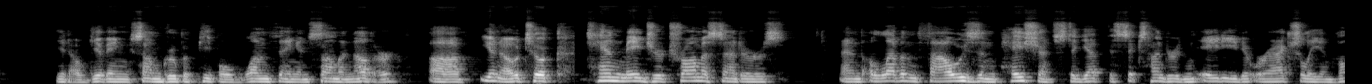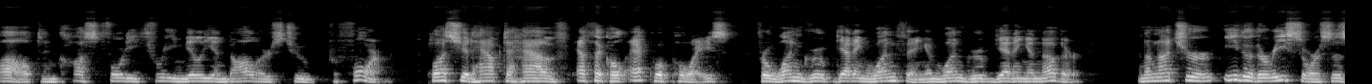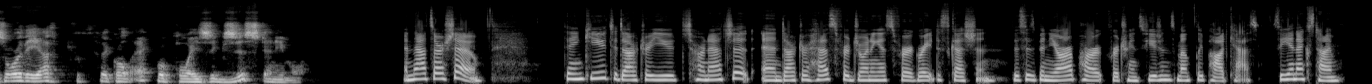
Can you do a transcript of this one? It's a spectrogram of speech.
you know, giving some group of people one thing and some another, uh, you know, took 10 major trauma centers and 11,000 patients to get the 680 that were actually involved and cost $43 million to perform. Plus, you'd have to have ethical equipoise for one group getting one thing and one group getting another. And I'm not sure either the resources or the ethical equipoise exist anymore. And that's our show. Thank you to Dr. Utarnachitt and Dr. Hess for joining us for a great discussion. This has been Yara Park for Transfusions Monthly Podcast. See you next time.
